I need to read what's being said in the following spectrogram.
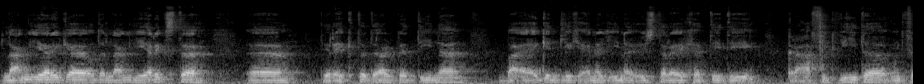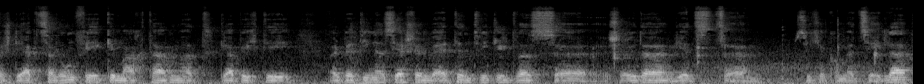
langjähriger oder langjährigster äh, Direktor der Albertina war eigentlich einer jener Österreicher, die die Grafik wieder und verstärkt salonfähig gemacht haben, hat, glaube ich, die Albertina sehr schön weiterentwickelt, was äh, Schröder jetzt äh, sicher kommerzieller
